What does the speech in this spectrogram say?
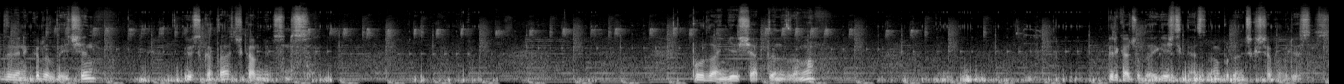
Merdiveni kırıldığı için üst kata çıkamıyorsunuz. Buradan giriş yaptığınız zaman birkaç odaya geçtikten sonra buradan çıkış yapabiliyorsunuz.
